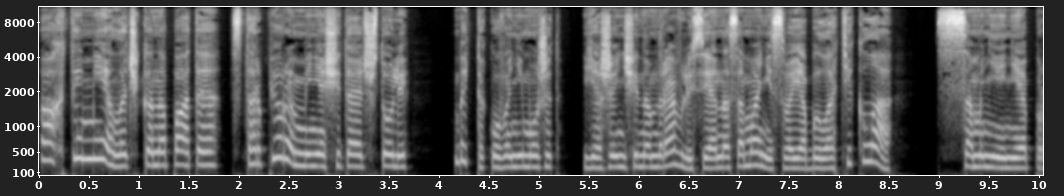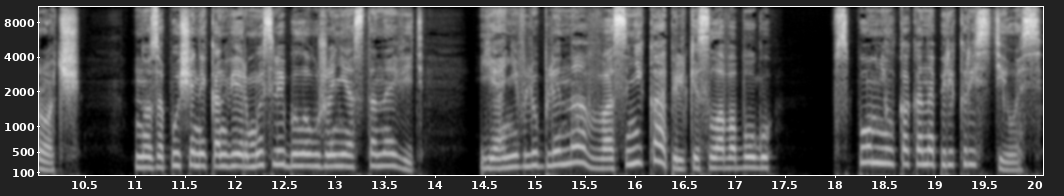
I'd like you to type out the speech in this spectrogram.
Ах ты мелочь конопатая. Старпёром меня считает, что ли? Быть такого не может. Я женщинам нравлюсь, и она сама не своя была, текла. Сомнения прочь. Но запущенный конвейер мыслей было уже не остановить. Я не влюблена в вас ни капельки, слава богу. Вспомнил, как она перекрестилась.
